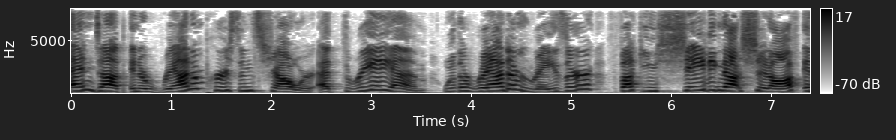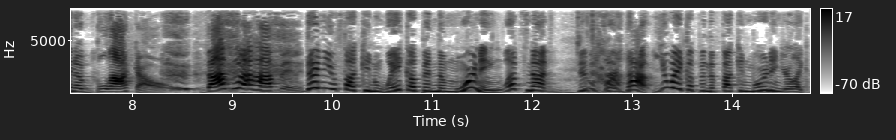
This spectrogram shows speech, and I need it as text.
end up in a random person's shower at 3 a.m. with a random razor fucking shaving that shit off in a blackout. That's what happened. Then you fucking wake up in the morning. Let's not discard that. You wake up in the fucking morning, you're like,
